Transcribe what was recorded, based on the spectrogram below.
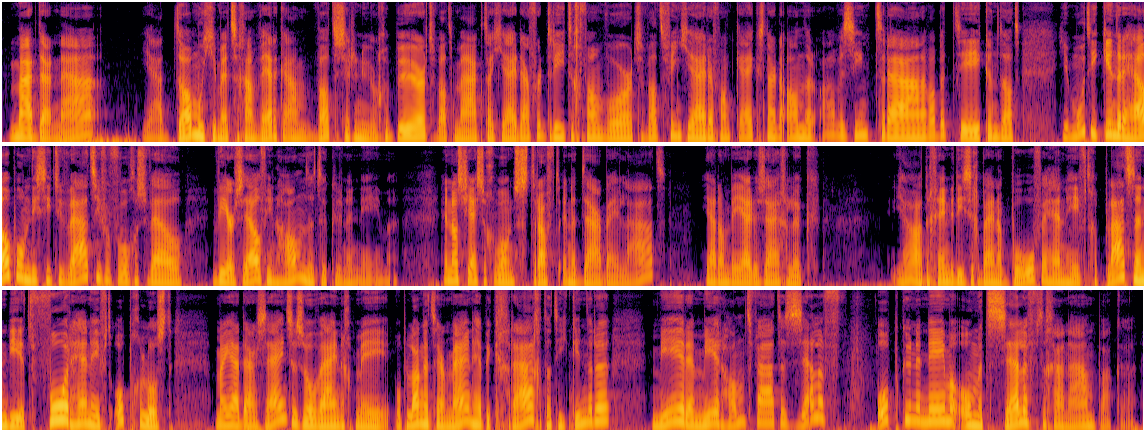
Maar daarna, ja, dan moet je met ze gaan werken aan wat is er nu gebeurd? Wat maakt dat jij daar verdrietig van wordt? Wat vind jij ervan? Kijk eens naar de ander. Oh, we zien tranen. Wat betekent dat? Je moet die kinderen helpen om die situatie vervolgens wel weer zelf in handen te kunnen nemen. En als jij ze gewoon straft en het daarbij laat, ja, dan ben jij dus eigenlijk ja, degene die zich bijna boven hen heeft geplaatst en die het voor hen heeft opgelost. Maar ja, daar zijn ze zo weinig mee. Op lange termijn heb ik graag dat die kinderen meer en meer handvaten zelf op kunnen nemen om het zelf te gaan aanpakken.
